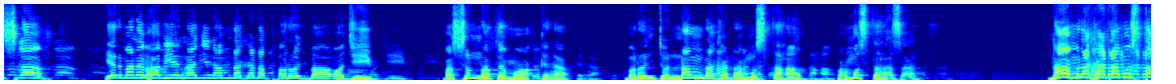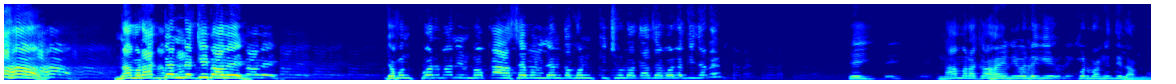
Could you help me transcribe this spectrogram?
ইসলাম এর মানে ভাবিয়ে না যে নাম রাখাটা ফরজ বা অজীব বা সুন্নতে মোয়াক্কেদা বরঞ্চ নাম রাখাটা মুস্তাহাব বা মুস্তাহাসান। নাম রাখাটা মুস্তাহাব। নাম রাখবেন নাকি পাবেন যখন কোরবানির মৌকা আসে বুঝলেন, তখন কিছু লোক আছে বলে কি জানেন? এই নাম রাখা হয়নি বলে কি কোরবানি দিলাম না?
